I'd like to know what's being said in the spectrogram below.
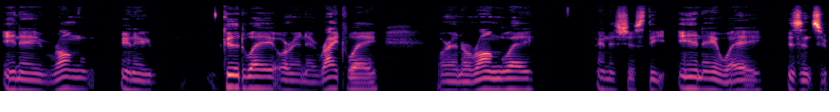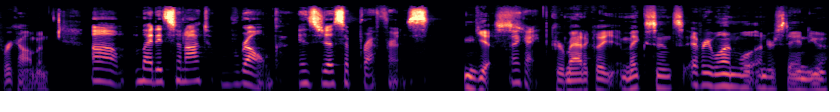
in a wrong, in a good way, or in a right way, or in a wrong way. And it's just the in a way isn't super common. Um, but it's not wrong. It's just a preference. Yes. Okay. Grammatically, it makes sense. Everyone will understand you.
